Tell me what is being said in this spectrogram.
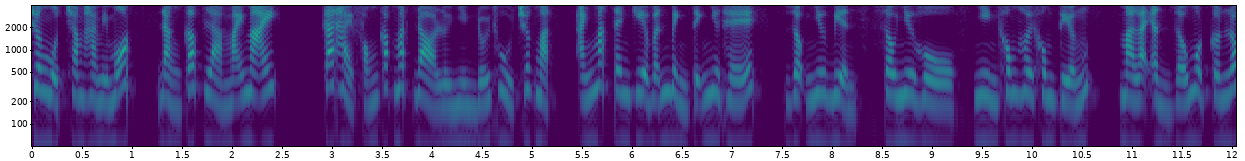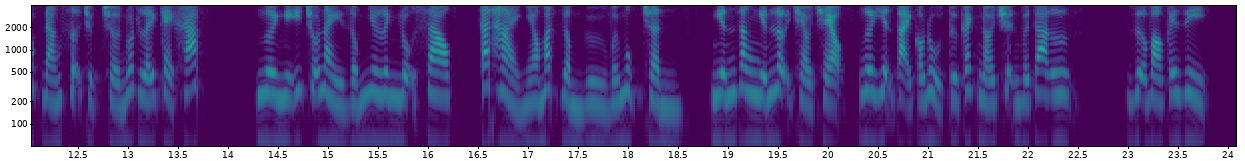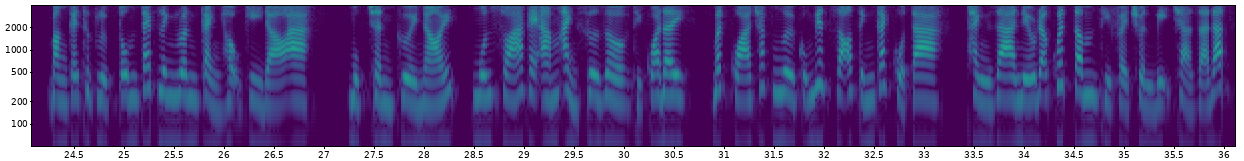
Chương 121, đẳng cấp là mãi mãi. Cát Hải phóng cắp mắt đỏ lười nhìn đối thủ trước mặt, ánh mắt tên kia vẫn bình tĩnh như thế, rộng như biển, sâu như hồ, nhìn không hơi không tiếng, mà lại ẩn giấu một cơn lốc đáng sợ trực chờ nuốt lấy kẻ khác. người nghĩ chỗ này giống như linh lộ sao? Cát Hải nheo mắt gầm gừ với Mục Trần, nghiến răng nghiến lợi trèo trẹo, ngươi hiện tại có đủ tư cách nói chuyện với ta ư? Dựa vào cái gì? Bằng cái thực lực tôm tép linh luân cảnh hậu kỳ đó à? Mục Trần cười nói, muốn xóa cái ám ảnh xưa giờ thì qua đây, bất quá chắc ngươi cũng biết rõ tính cách của ta, thành ra nếu đã quyết tâm thì phải chuẩn bị trả giá đắt.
